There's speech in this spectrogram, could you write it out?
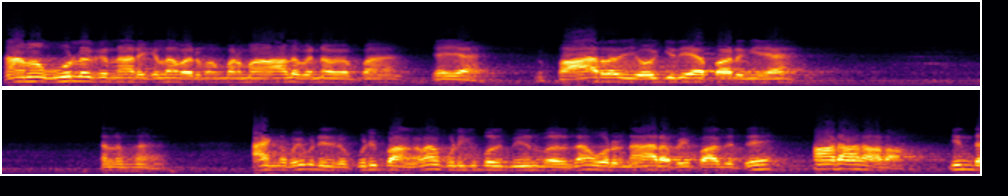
ஆமா ஊர்ல இருக்கிற நாரைக்கெல்லாம் வருமா? நம்ம ஆளு என்ன வைப்பேன்? ஏயா பாடுறது யோகிதையா பாடுங்கய்யா. அங்க போய் இப்படி குளிப்பாங்களாம் குளிக்கும் போது மீன் வருதான் ஒரு நாரை போய் பார்த்துட்டு ஆடாடாடா இந்த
